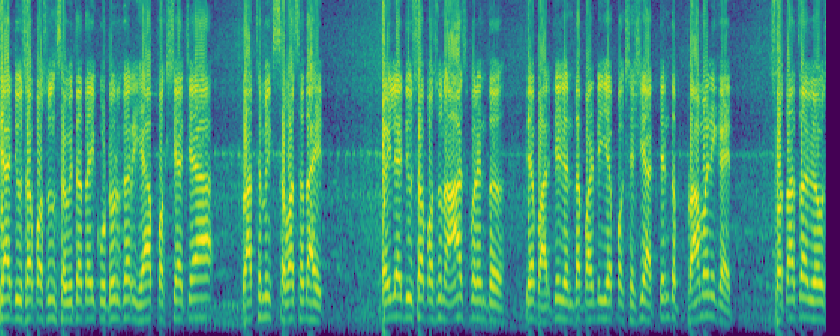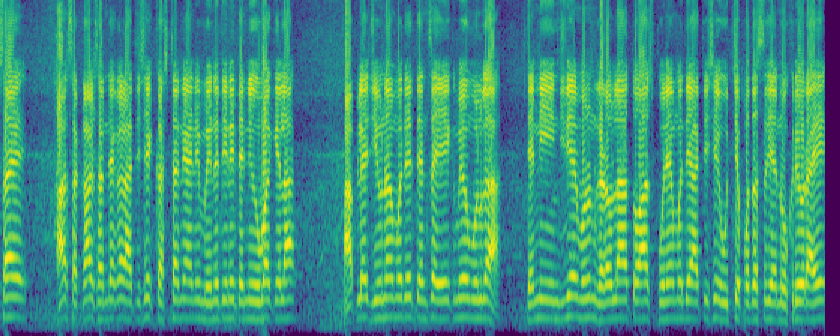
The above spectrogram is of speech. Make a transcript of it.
त्या दिवसापासून सविताताई कोटरकर ह्या पक्षाच्या प्राथमिक सभासद आहेत. पहिल्या दिवसापासून आजपर्यंत त्या भारतीय जनता पार्टी या पक्षाशी अत्यंत प्रामाणिक आहेत. स्वतःचा व्यवसाय हा सकाळ संध्याकाळ अतिशय कष्टाने आणि मेहनतीने त्यांनी उभा केला. आपल्या जीवनामध्ये त्यांचा एकमेव मुलगा त्यांनी इंजिनियर म्हणून घडवला. तो आज पुण्यामध्ये अतिशय उच्च पदस्थ या नोकरीवर आहे.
